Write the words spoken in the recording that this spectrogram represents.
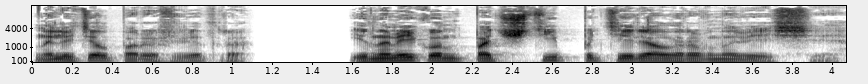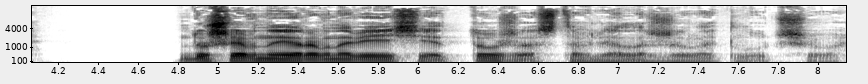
Налетел порыв ветра, и на миг он почти потерял равновесие. Душевное равновесие тоже оставляло желать лучшего.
